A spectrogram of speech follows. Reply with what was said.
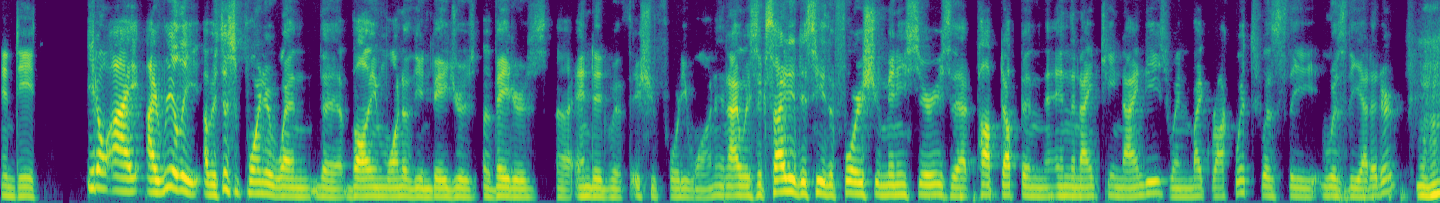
Indeed. You know, I I really I was disappointed when the volume one of the Invaders Invaders uh, ended with issue forty one, and I was excited to see the four issue miniseries that popped up in in the nineteen nineties when Mike Rockwitz was the was the editor. Mm-hmm.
